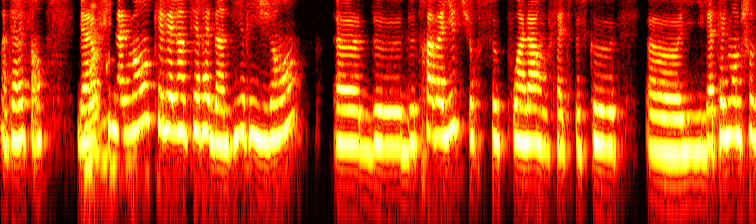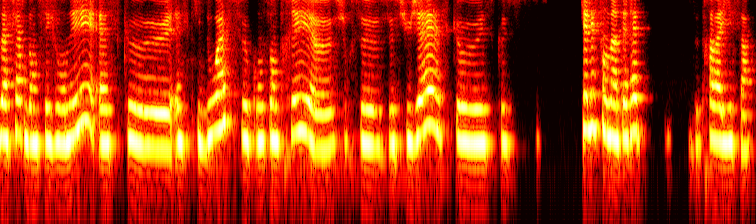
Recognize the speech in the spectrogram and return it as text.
Intéressant. Mais alors finalement, quel est l'intérêt d'un dirigeant euh, de, de, travailler sur ce point-là, en fait, parce que euh, il a tellement de choses à faire dans ses journées. Est-ce que est-ce qu'il doit se concentrer euh, sur ce, sujet? Est-ce que est-ce que quel est son intérêt de travailler ça?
